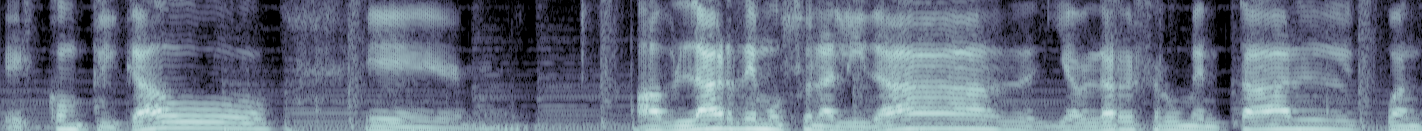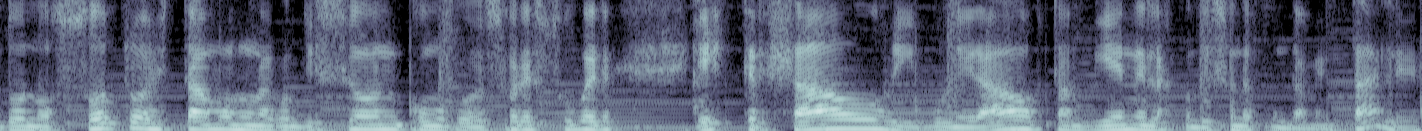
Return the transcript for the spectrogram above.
es complicado eh, hablar de emocionalidad y hablar de salud mental cuando nosotros estamos en una condición como profesores súper estresados y vulnerados también en las condiciones fundamentales.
